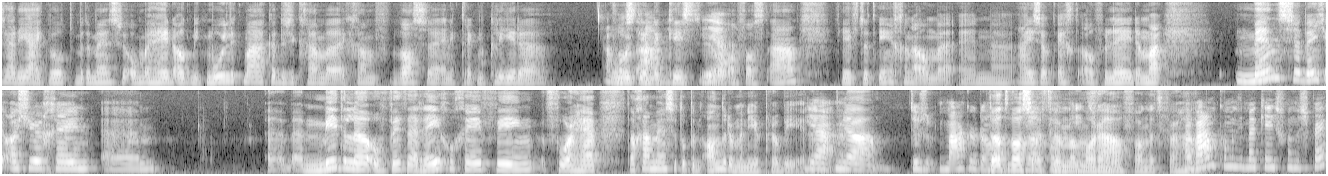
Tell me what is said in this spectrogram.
zei hij, ja, ik wil het met de mensen om me heen ook niet moeilijk maken. Dus ik ga me, ik ga me wassen en ik trek mijn kleren hoe Alvast ik in de kist wil Ja. alvast aan. Die heeft het ingenomen en eh, hij is ook echt overleden. Maar mensen, weet je, als je er geen ehm, eh, eh, middelen of wet en regelgeving voor hebt, dan gaan mensen het op een andere manier proberen. Ja, Ja. dus maak er dan. Dat was even mijn moraal voor. van het verhaal. Maar waarom komt die bij Kees van der Spek?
